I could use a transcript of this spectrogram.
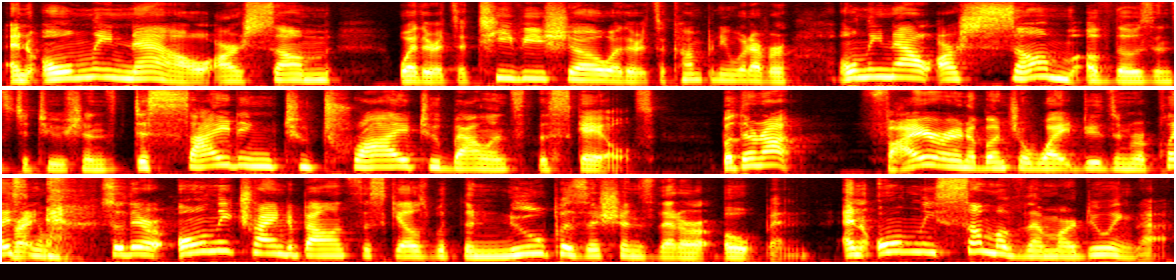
And only now are some, whether it's a TV show, whether it's a company, whatever, only now are some of those institutions deciding to try to balance the scales. But they're not firing a bunch of white dudes and replacing Right. them. So they're only trying to balance the scales with the new positions that are open. And only some of them are doing that.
